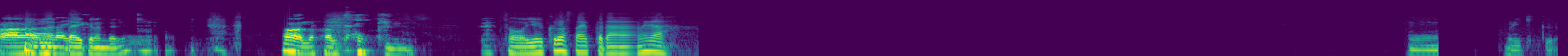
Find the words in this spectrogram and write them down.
ァンダダイク。イクなんだね。ファンのファンダイク。うんそういうクロスはやっぱダメだ。もう、フリーキック。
